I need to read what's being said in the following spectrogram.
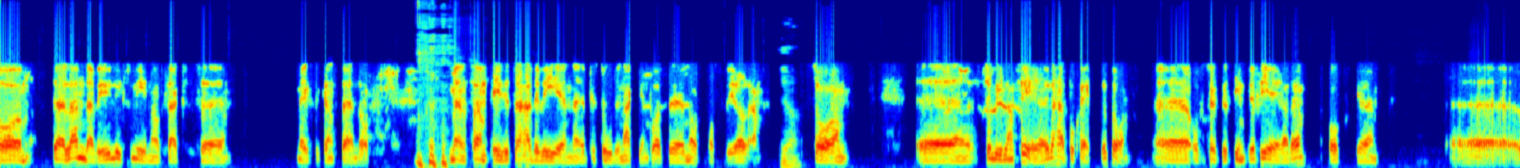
Och där landar vi ju liksom i någon slags eh, mexican standoff. Men samtidigt så hade vi en pistol i nacken på att eh, något måste vi göra. Ja. Så, eh, så vi lanserade det här projektet då och försökte simplifiera det och eh, eh,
